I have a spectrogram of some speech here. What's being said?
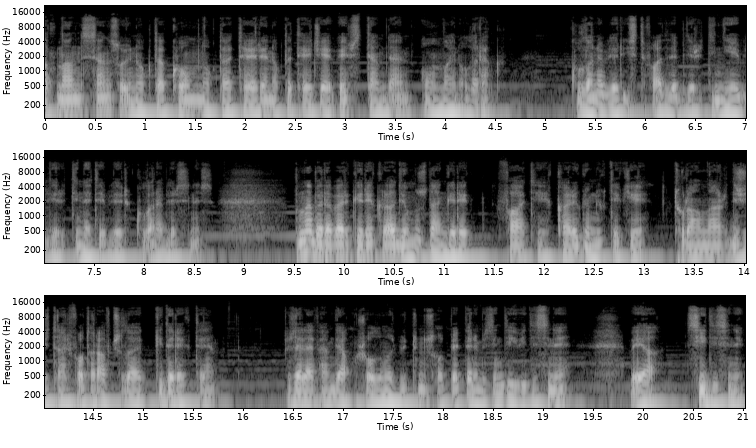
www.adnansensoy.com.tr.tc web sitemden online olarak kullanabilir, istifade edebilir, dinleyebilir, dinletebilir, kullanabilirsiniz. Buna beraber gerek radyomuzdan gerek Fatih Karagümrük'teki Turanlar Dijital Fotoğrafçılığa giderek de Özel FM'de yapmış olduğumuz bütün sohbetlerimizin DVD'sini veya CD'sini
